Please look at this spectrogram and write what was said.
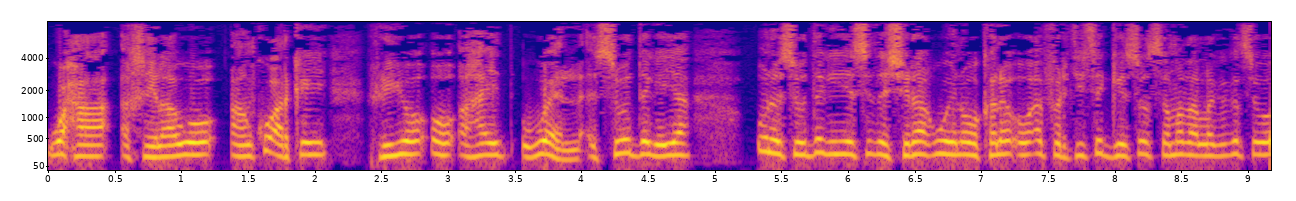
waxaa khilaawo aan ku arkay riyo oo ahayd weel soo degaya una soo degaya sida shiraaq weyn oo kale oo afartiisa geeso samada lagaga soo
